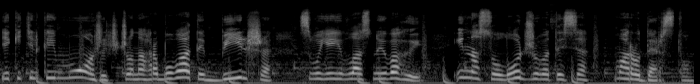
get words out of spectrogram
які тільки й можуть що награбувати більше своєї власної ваги і насолоджуватися мародерством.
